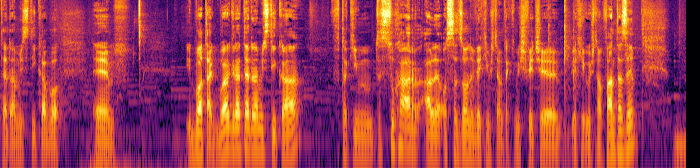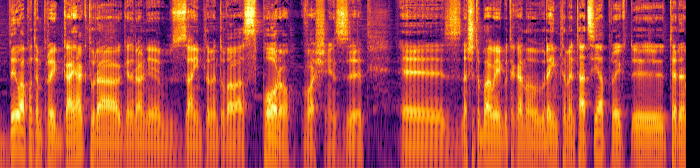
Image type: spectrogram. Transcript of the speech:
Terra Mystica? Bo yy, była tak, była gra Terra Mystica w takim, to jest suchar, ale osadzony w jakimś tam takim świecie jakiegoś tam fantazy. Była potem projekt Gaia, która generalnie zaimplementowała sporo właśnie z znaczy to była jakby taka no, reimplementacja projekt y, Terra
